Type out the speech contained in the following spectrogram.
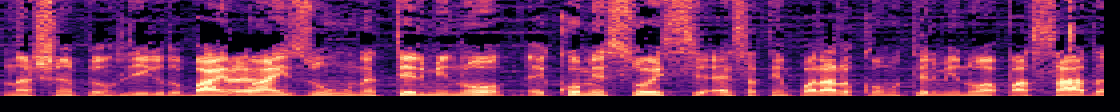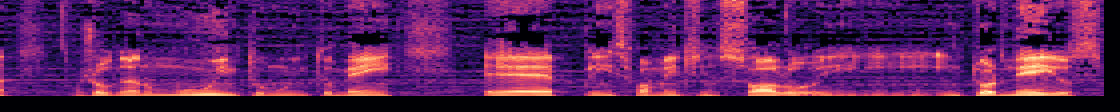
na Champions League do Bayern, é. mais um, né? Terminou, é, começou esse, essa temporada como terminou a passada, jogando muito, muito bem, é, principalmente em solo, em, em torneios,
